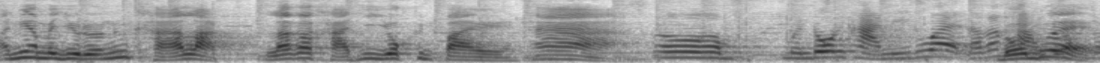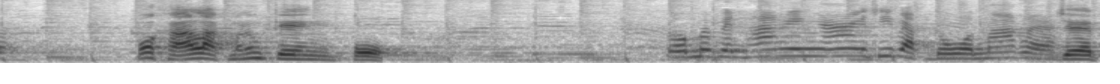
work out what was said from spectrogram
อันเนี้ยมาอยู่ตรงนั้นขาหลักแล้วก็ขาที่ยกขึ้นไปห้าเออเหมือนโดนขานี้ด้วยแล้วก็ขาโดนด้วย เพราะขาหลักมันต้องเก่งหกเออมันเป็นท่าง่ายๆที่แบบโดนมากเลยเจ็ด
